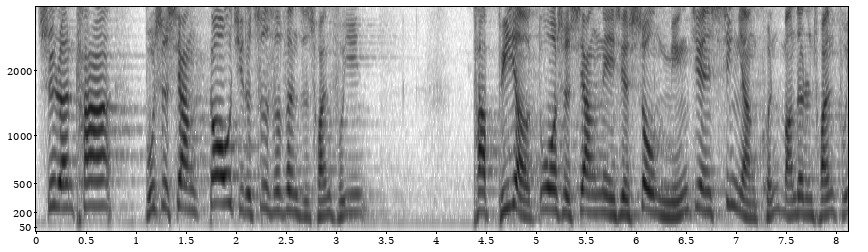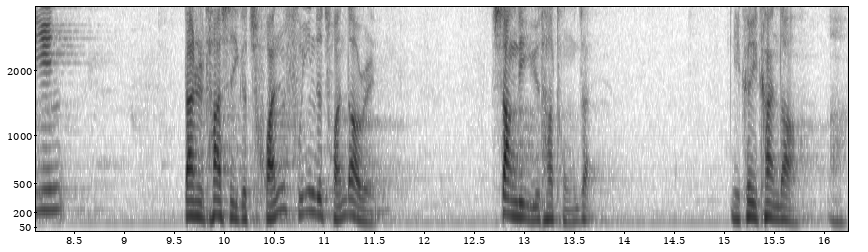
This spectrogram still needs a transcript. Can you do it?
虽然他不是向高级的知识分子传福音，他比较多是向那些受民间信仰捆绑的人传福音，但是他是一个传福音的传道人，上帝与他同在。你可以看到啊，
